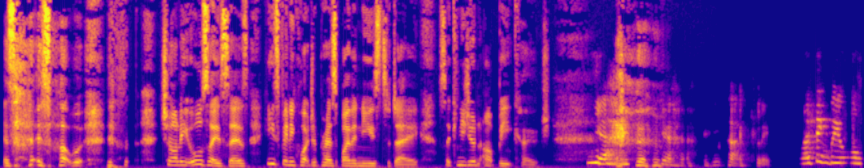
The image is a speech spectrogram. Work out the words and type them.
Is that, is that what Charlie also says? He's feeling quite depressed by the news today. So can you do an upbeat coach? Yeah, yeah, exactly. I think we all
